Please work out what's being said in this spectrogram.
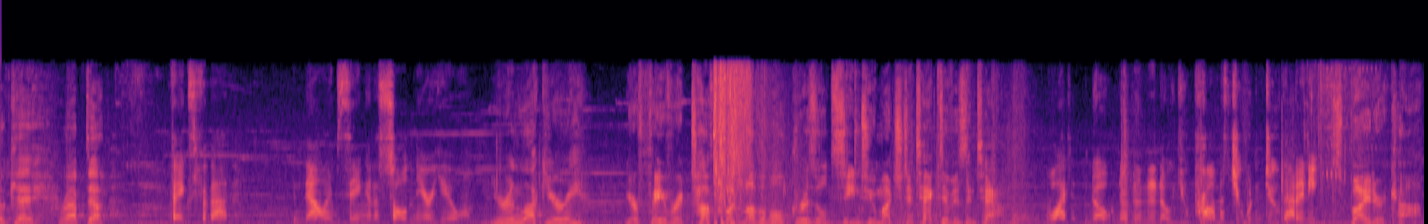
Okay, wrapped up. Thanks for that. Now I'm seeing an assault near you. You're in luck, Yuri. Your favorite tough but lovable, grizzled, seen-too-much detective is in town. What? No, no, no, no, no. You promised you wouldn't do that any- Spider Cop.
